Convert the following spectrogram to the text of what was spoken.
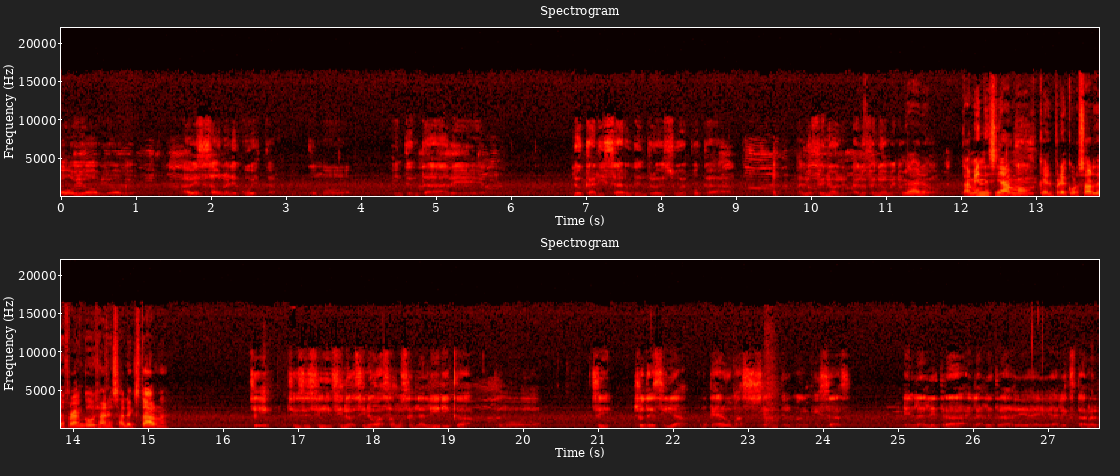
Obvio, obvio, obvio. A veces a uno le cuesta como intentar eh, localizar dentro de su época a los, fenómenos, a los fenómenos. Claro. pero- También decíamos que el precursor de Frank Ocean es Alex Turner. Sí, sí, sí, sí. Si, no- si nos basamos en la lírica, como... Sí, yo te decía como que hay algo más gentleman quizás en la letra, en las letras de eh, Alex Turner,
